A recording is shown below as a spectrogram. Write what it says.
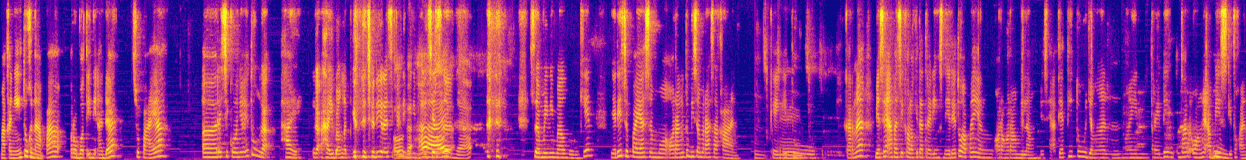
Makanya itu kenapa robot ini ada supaya eh, resikonya itu nggak high, nggak high banget gitu. Jadi resikonya Oh, diminimalisir se-. seminimal mungkin. Jadi supaya semua orang itu bisa merasakan kayak oke. gitu. Karena biasanya apa sih kalau kita trading sendiri itu apa yang orang-orang bilang? Biasanya hati-hati tuh jangan main trading, ntar uangnya habis Hmm. gitu kan.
